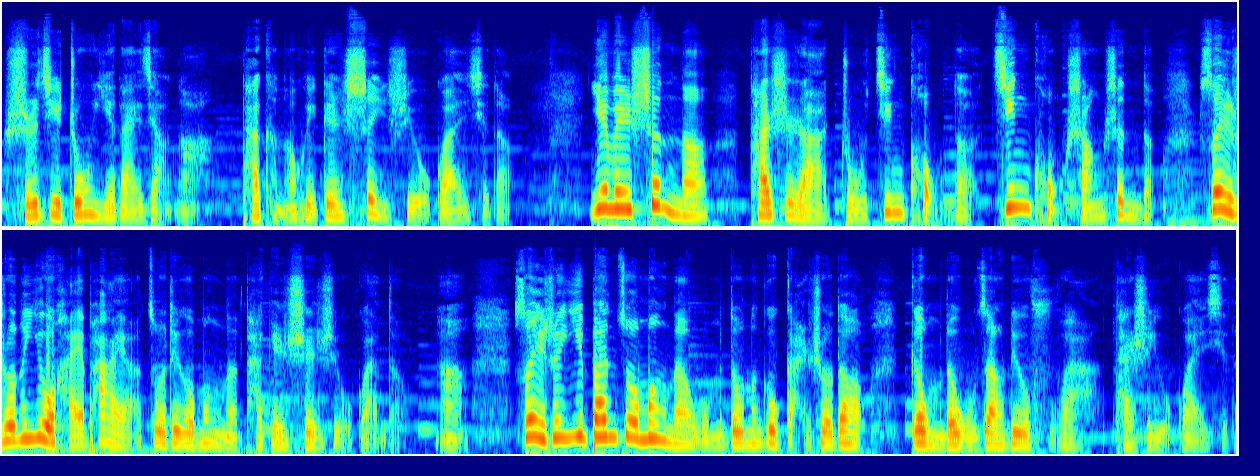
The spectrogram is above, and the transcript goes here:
实际中医来讲啊，它可能会跟肾是有关系的。因为肾呢，它是啊主惊恐的，惊恐伤肾的，所以说呢又害怕呀，做这个梦呢，它跟肾是有关的啊。所以说一般做梦呢，我们都能够感受到跟我们的五脏六腑啊，它是有关系的。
